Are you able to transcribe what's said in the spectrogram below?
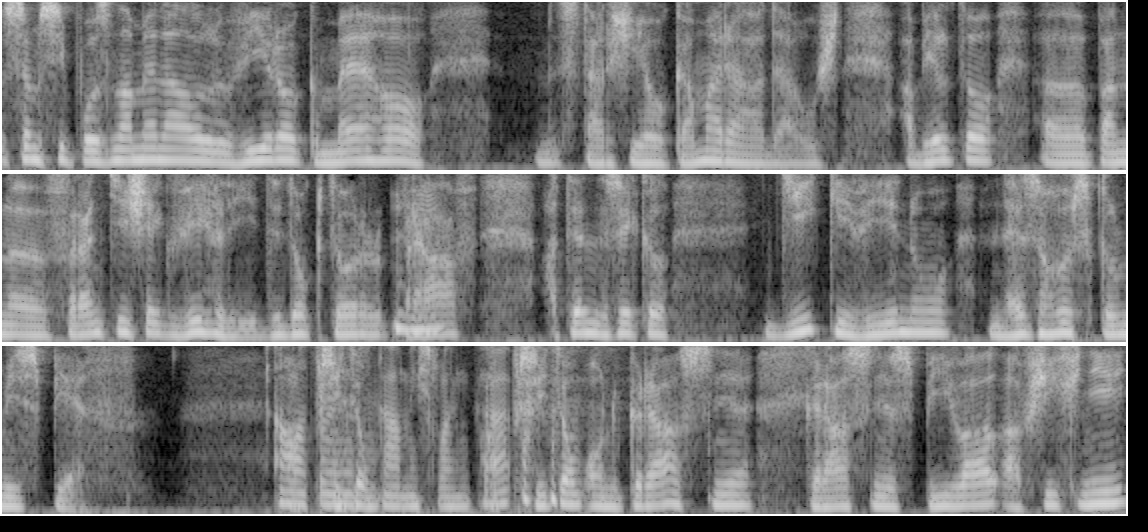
jsem si poznamenal výrok mého staršího kamaráda už. A byl to uh, pan František Vyhlíd, doktor mhm. práv, mm-hmm. a ten řekl, díky vínu nezhořkl mi zpěv. Ale a to přitom, je hezká myšlenka. A přitom on krásně, krásně zpíval a všichni,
